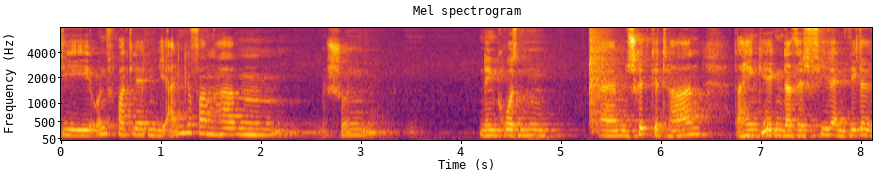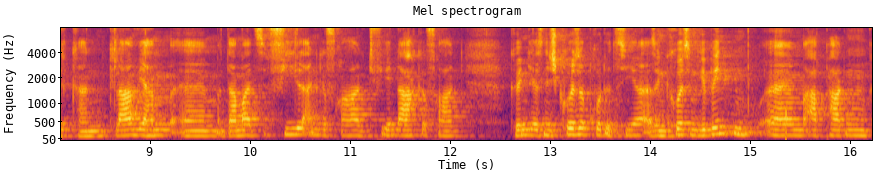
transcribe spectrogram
die Unverpacktläden, die angefangen haben, schon einen großen ähm, Schritt getan, dahingegen, dass sich viel entwickeln kann. Klar, wir haben ähm, damals viel angefragt, viel nachgefragt. Können die es nicht größer produzieren, also in größeren Gebinden ähm, abpacken?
